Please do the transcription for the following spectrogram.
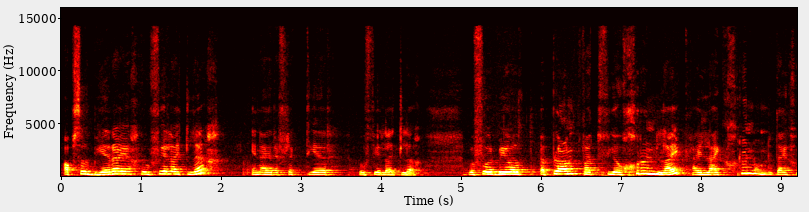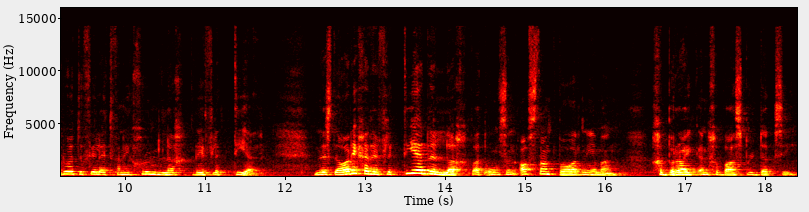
absorbeer hy 'n hoeveelheid lig en hy reflekteer hoeveelheid lig. Byvoorbeeld 'n plant wat vir jou groen lyk, hy lyk groen omdat hy groot hoeveelheid van die groen lig reflekteer. En dis daardie gereflekteerde lig wat ons in afstandwaarneming gebruik in gewasproduksie.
